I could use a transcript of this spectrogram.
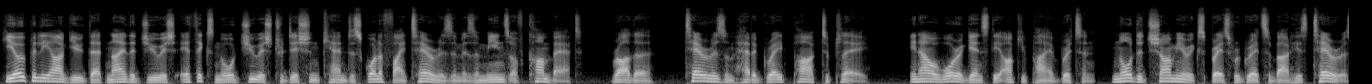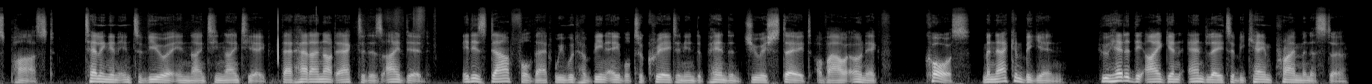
He openly argued that neither Jewish ethics nor Jewish tradition can disqualify terrorism as a means of combat. Rather, terrorism had a great part to play in our war against the occupier Britain. Nor did Shamir express regrets about his terrorist past, telling an interviewer in 1998 that had I not acted as I did, it is doubtful that we would have been able to create an independent Jewish state of our own Of course, Menachem Begin, who headed the Irgun and later became prime minister,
